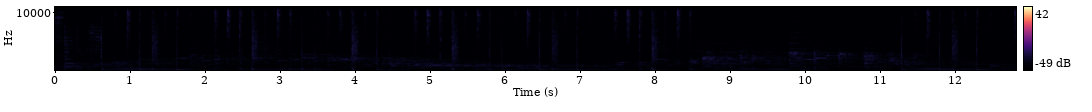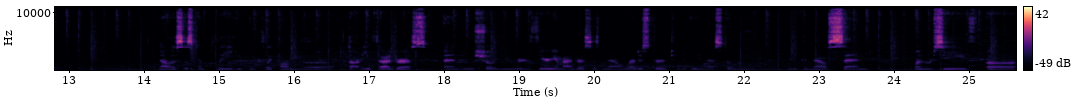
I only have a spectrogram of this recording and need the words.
Now this is complete, you can click on the .eth address and it will show you your Ethereum address is now registered to the ENS domain and you can now send when receive uh,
